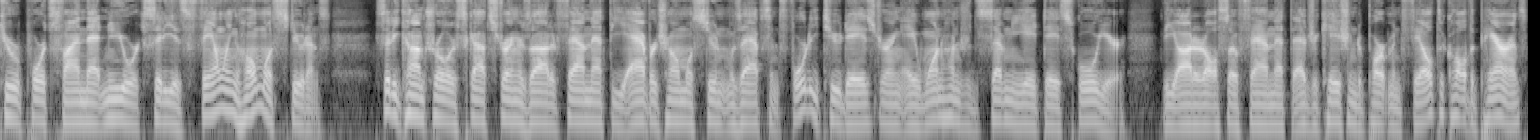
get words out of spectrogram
Two reports find that New York City is failing homeless students. City Comptroller Scott Stringer's audit found that the average homeless student was absent 42 days during a 178 day school year. The audit also found that the Education Department failed to call the parents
